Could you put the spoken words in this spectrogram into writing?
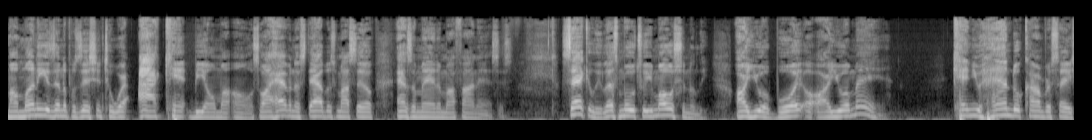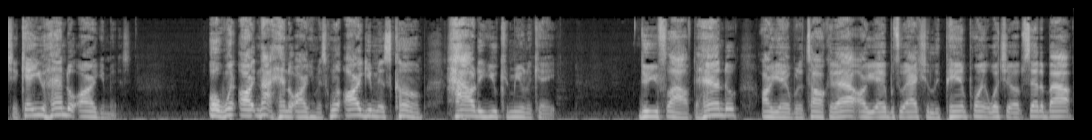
My money is in a position to where I can't be on my own. So I haven't established myself as a man in my finances. Secondly, let's move to emotionally. Are you a boy or are you a man? Can you handle conversation? Can you handle arguments? Or when are not handle arguments. When arguments come how do you communicate? Do you fly off the handle? Are you able to talk it out? Are you able to actually pinpoint what you're upset about?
